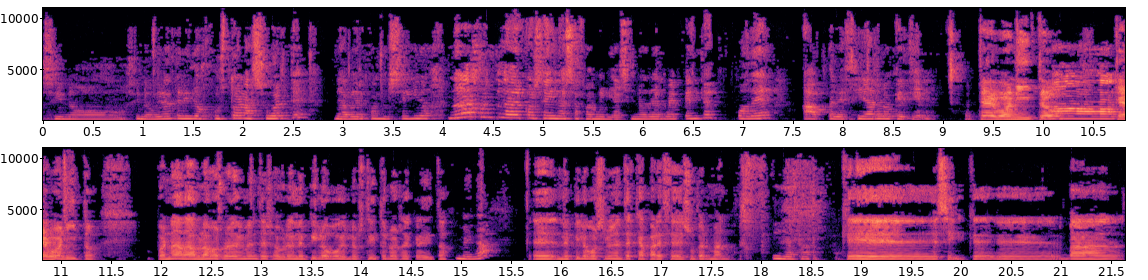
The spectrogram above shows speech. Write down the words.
si no, si no hubiera tenido justo la suerte de haber conseguido, no la suerte de haber conseguido esa familia, sino de repente poder apreciar lo que tiene. ¡Qué bonito! Ah, ¡Qué bonito! Pues nada, hablamos brevemente sobre el epílogo y los títulos de crédito. Venga, Eh, el epílogo simplemente es que aparece Superman. y ya está. Que sí, que, que va.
